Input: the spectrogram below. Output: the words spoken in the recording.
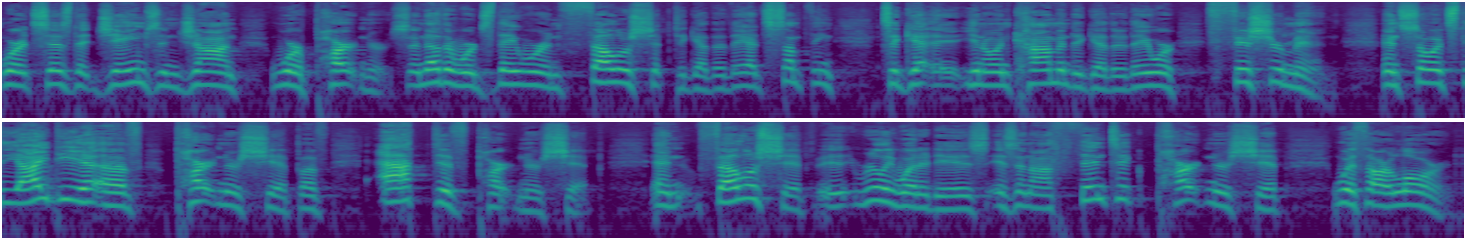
where it says that James and John were partners. In other words, they were in fellowship together. They had something to get, you know, in common together. They were fishermen. And so it's the idea of partnership, of active partnership. And fellowship, really what it is, is an authentic partnership with our Lord.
